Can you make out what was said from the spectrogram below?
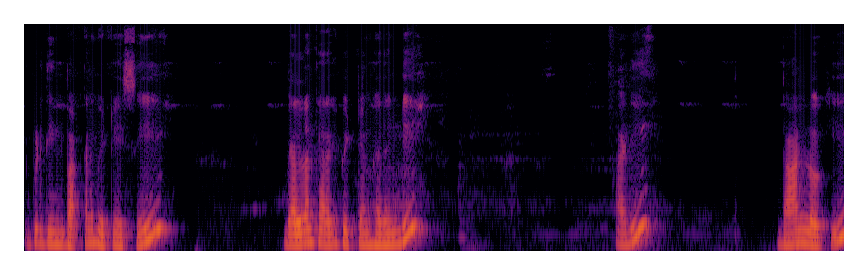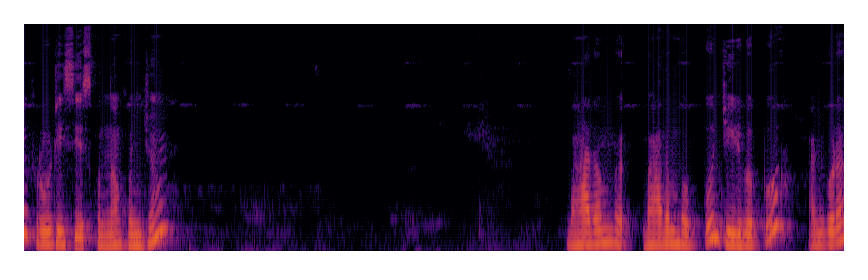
ఇప్పుడు దీన్ని పక్కన పెట్టేసి బెల్లం కరగ పెట్టాం కదండి. అది దానిలోకి ఫ్రూటీస్ వేసుకుందాం కొంచెం. బాదం బాదం పప్పు జీడిపప్పు అవి కూడా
